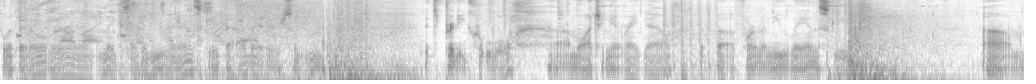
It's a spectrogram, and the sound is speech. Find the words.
flip it over and it makes like a new landscape out of it or something. It's pretty cool. I'm watching it right now uh, form a new landscape. Um,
